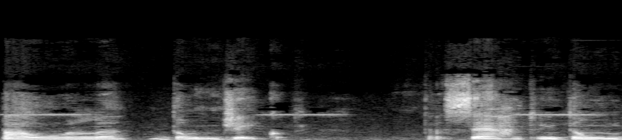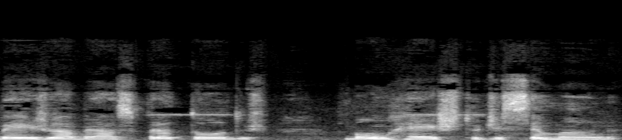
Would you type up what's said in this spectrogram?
paoladonjacob. Tá certo? Então, um beijo e um abraço para todos. Bom resto de semana.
